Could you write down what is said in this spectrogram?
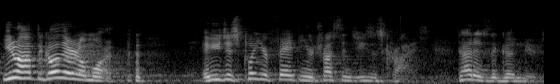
You don't have to go there no more. If you just put your faith and your trust in Jesus Christ, that is the good news.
